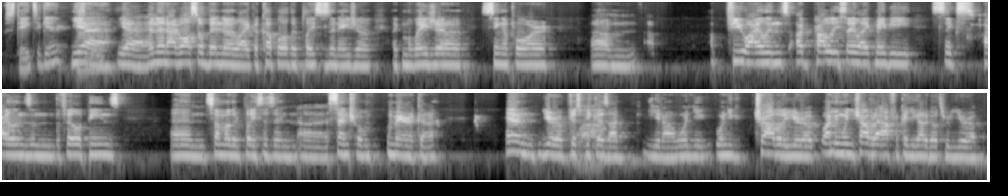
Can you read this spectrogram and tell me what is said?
states again. Yeah, yeah. And then I've also been to like a couple other places in Asia, like Malaysia, Singapore, um, a, a few islands. I'd probably say like maybe six islands in the Philippines and some other places in uh, Central America and Europe just Wow. because I, you know, when you when you travel to Europe, I mean when you travel to Africa, you got to go through Europe.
